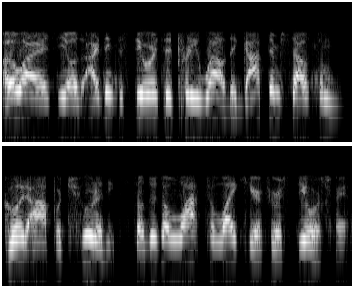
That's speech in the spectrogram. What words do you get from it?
Otherwise, you know, I think the Steelers did pretty well. They got themselves some good opportunities. So there's a lot to like here if you're a Steelers fan.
